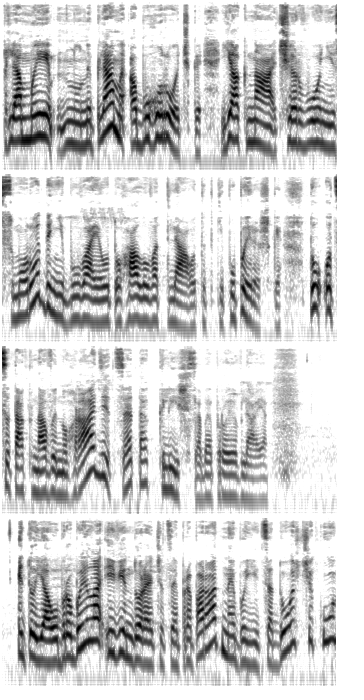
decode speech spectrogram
плями, ну не плями, а бугорочки. Як на червоній смородині буває ото галова тля, ото такі пупиришки, то оце так на винограді це так кліщ себе проявляє. І то я обробила, і він, до речі, цей препарат не боїться дощику,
